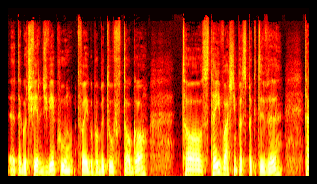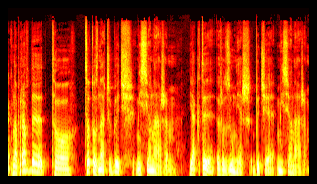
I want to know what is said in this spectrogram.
e, tego ćwierć wieku Twojego pobytu w Togo, to z tej właśnie perspektywy tak naprawdę to co to znaczy być misjonarzem? Jak ty rozumiesz bycie misjonarzem?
